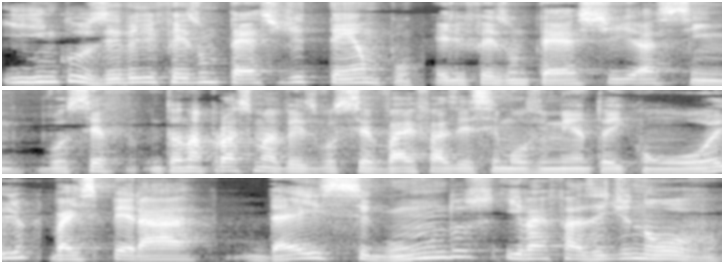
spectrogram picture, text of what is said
E inclusive ele fez um teste de tempo. Ele fez um teste assim, você, então na próxima vez você vai fazer esse movimento aí com o olho, vai esperar 10 segundos e vai fazer de novo.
